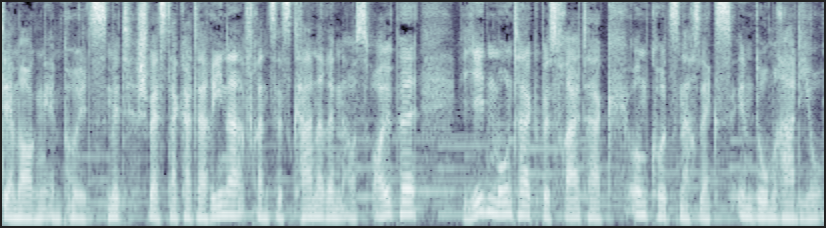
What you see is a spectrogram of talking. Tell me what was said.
Der Morgenimpuls mit Schwester Katharina, Franziskanerin aus Olpe, jeden Montag bis Freitag um kurz nach sechs im Domradio.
